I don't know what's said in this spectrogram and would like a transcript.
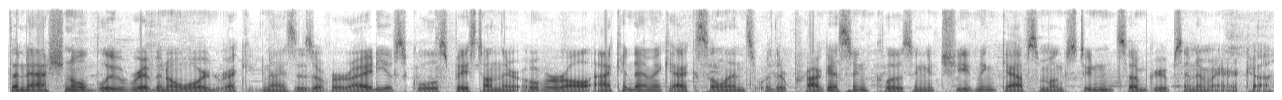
The National Blue Ribbon Award recognizes a variety of schools based on their overall academic excellence or their progress in closing achievement gaps among student subgroups in America.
